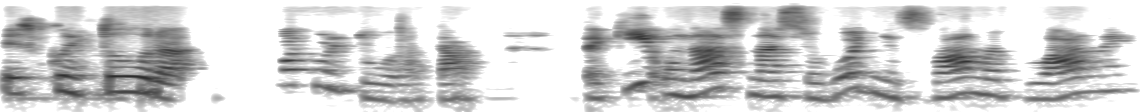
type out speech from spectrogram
Фізкультура. культура. Так. Такі у нас на сьогодні з вами плани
